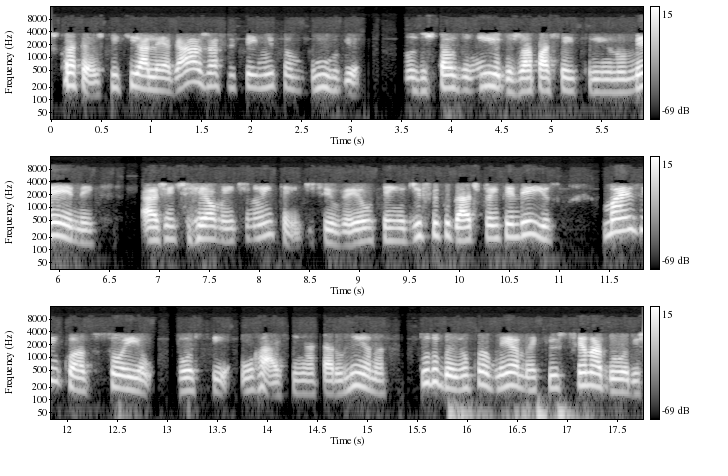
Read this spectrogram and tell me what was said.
estratégico, e que alega, ah, já fritei muito hambúrguer nos Estados Unidos, já passei trinho no Menem, a gente realmente não entende, Silvia. Eu tenho dificuldade para entender isso. Mas enquanto sou eu, você, o Heisen a Carolina, tudo bem. O problema é que os senadores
